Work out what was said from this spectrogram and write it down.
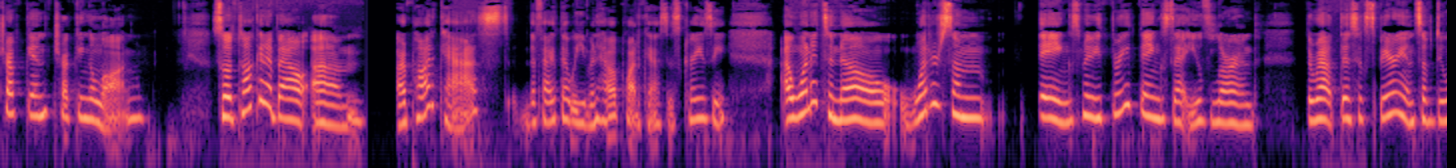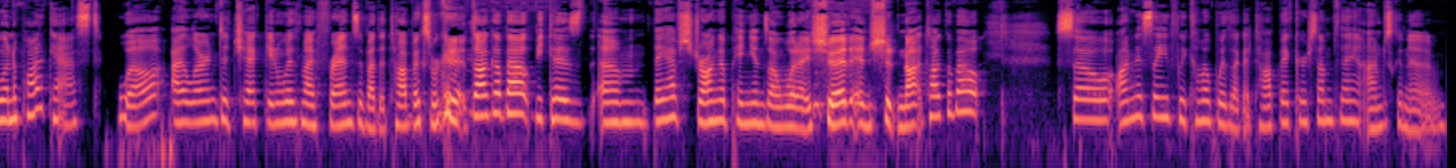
trucking, trucking along. So talking about um our podcast, the fact that we even have a podcast is crazy. I wanted to know what are some things, maybe three things that you've learned throughout this experience of doing a podcast. Well, I learned to check in with my friends about the topics we're going to talk about because um, they have strong opinions on what I should and should not talk about. So, honestly, if we come up with like a topic or something, I'm just going to,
